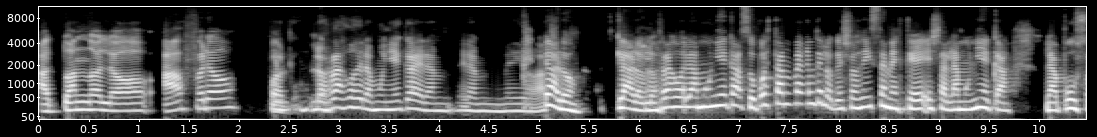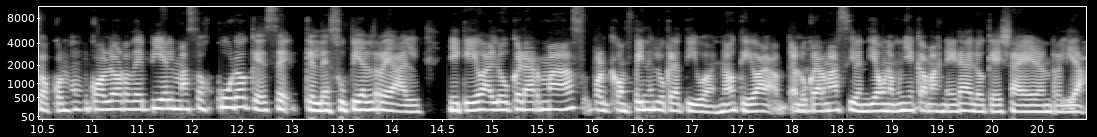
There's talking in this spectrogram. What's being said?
actuando lo afro. Porque los rasgos de la muñeca eran, eran medio afro. Claro, Claro, los rasgos de la muñeca, supuestamente lo que ellos dicen es que ella la muñeca la puso con un color de piel más oscuro que, ese, que el de su piel real y que iba a lucrar más porque con fines lucrativos, ¿no? Que iba a lucrar más si vendía una muñeca más negra de lo que ella era en realidad.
